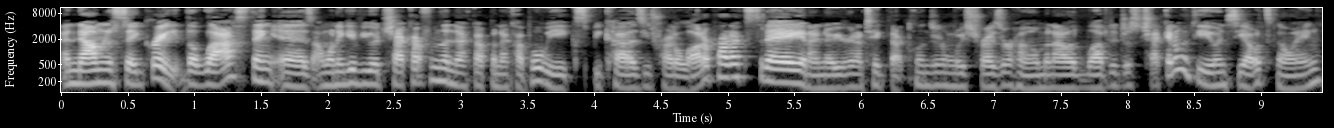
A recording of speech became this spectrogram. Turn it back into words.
And now I'm going to say, great. The last thing is I want to give you a checkup from the neck up in a couple weeks because you tried a lot of products today and I know you're going to take that cleanser and moisturizer home and I would love to just check in with you and see how it's going.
